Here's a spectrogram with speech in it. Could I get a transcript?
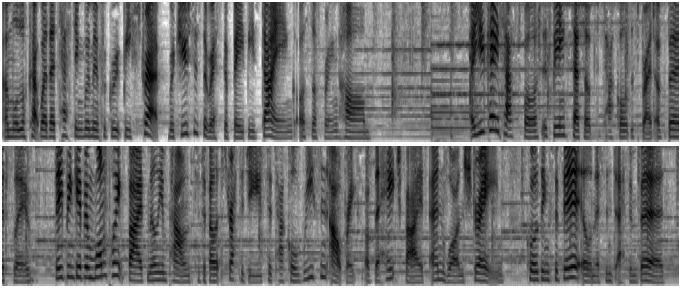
and will look at whether testing women for Group B strep reduces the risk of babies dying or suffering harm. A UK task force is being set up to tackle the spread of bird flu. They've been given £1.5 million to develop strategies to tackle recent outbreaks of the H5N1 strain, causing severe illness and death in birds.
